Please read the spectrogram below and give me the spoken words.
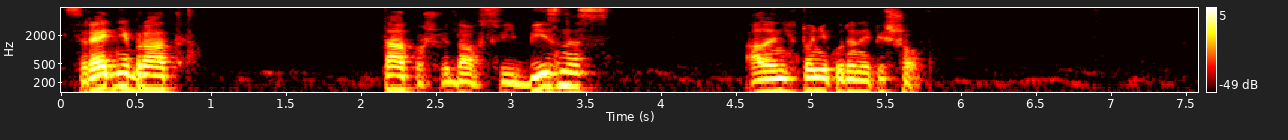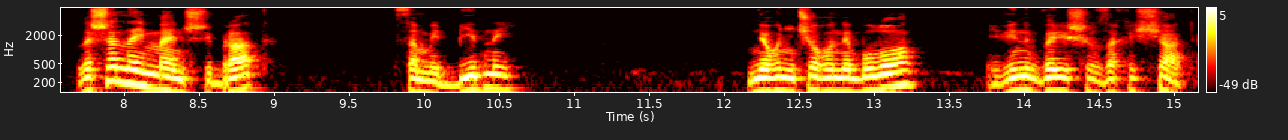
Середній брат також віддав свій бізнес, але ніхто нікуди не пішов. Лише найменший брат, самий бідний, в нього нічого не було, і він вирішив захищати.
